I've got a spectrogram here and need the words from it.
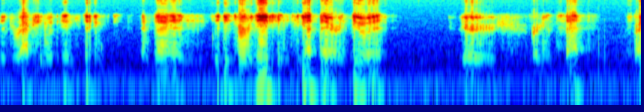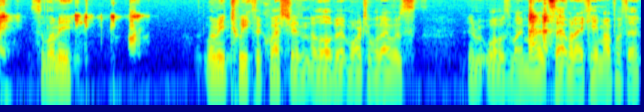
the direction with instinct and then the determination to get there and do it, you're friggin' set, right? So let me You can do it fine. let me tweak the question a little bit more to what I was, what was my mindset when I came up with it.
